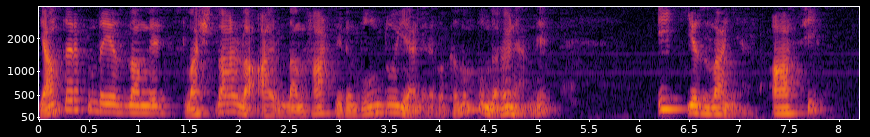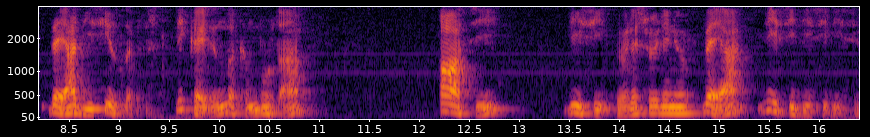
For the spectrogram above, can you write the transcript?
Yan tarafında yazılan ve slashlarla ayrılan harflerin bulunduğu yerlere bakalım. Bunlar önemli. İlk yazılan yer AC veya DC yazılabilir. Dikkat edin bakın burada AC, DC böyle söyleniyor veya DC, DC, DC.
